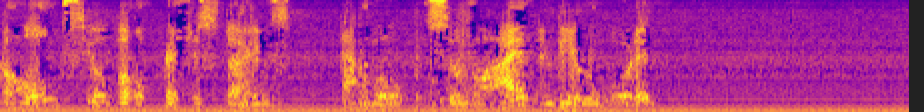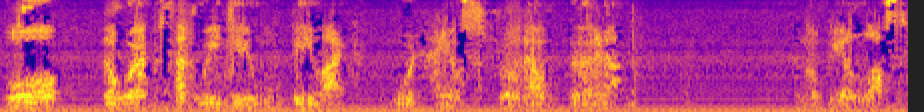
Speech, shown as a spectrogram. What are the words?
gold, silver, or precious stones that will survive and be rewarded, or the works that we do will be like wood, hail, straw, they'll burn up. And there'll be a loss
